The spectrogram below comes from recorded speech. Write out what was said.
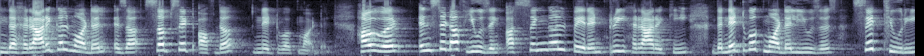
In the hierarchical model is a subset of the network model. However, instead of using a single parent tree hierarchy, the network model uses set theory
